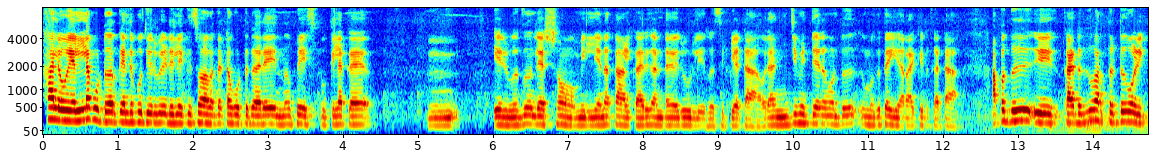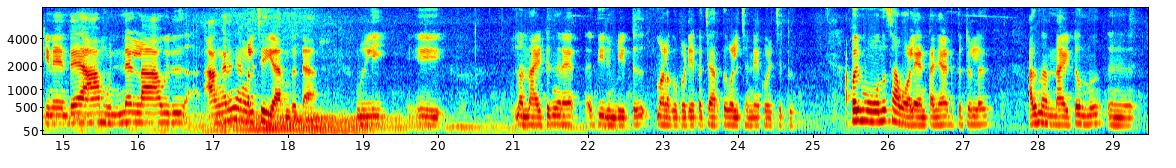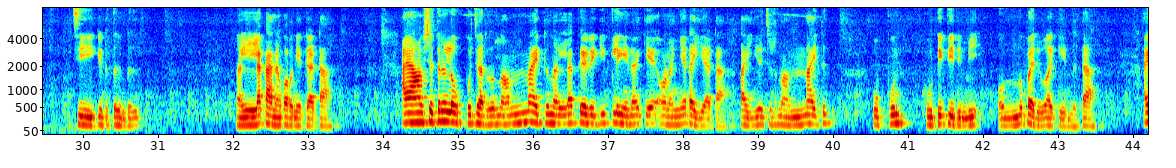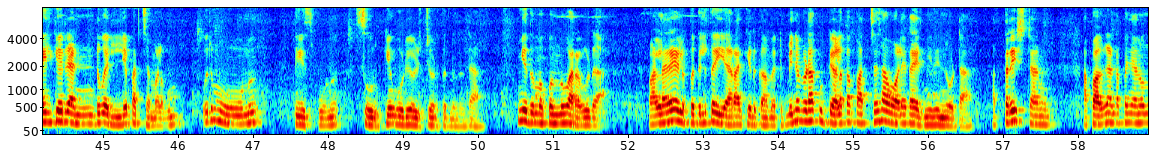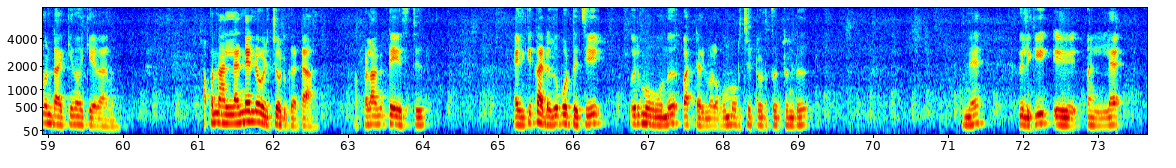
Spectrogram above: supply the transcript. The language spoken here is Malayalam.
ഹലോ എല്ലാ കൂട്ടുകാർക്കും എന്റെ പുതിയൊരു വീഡിയോയിലേക്ക് സ്വാഗതം കേട്ടോ കൂട്ടുകാരെ. ഇന്ന് ഫേസ്ബുക്കിലൊക്കെ എഴുപത് ലക്ഷം മില്യനൊക്കെ ആൾക്കാർ കണ്ട ഒരു ഉള്ളി റെസിപ്പി കേട്ടാ ഒരു അഞ്ച് മിനിറ്റ് നേരം കൊണ്ട് നമുക്ക് തയ്യാറാക്കി എടുക്കട്ടാ. അപ്പം ഇത് കടുക് വറുത്തിട്ട് ഒഴിക്കണേന്റെ ആ മുന്നുള്ള ആ ഒരു അങ്ങനെ ഞങ്ങൾ ചെയ്യാറുണ്ട് കേട്ടാ ഉള്ളി ഈ നന്നായിട്ട് ഇങ്ങനെ തിരുമ്പിയിട്ട് മുളക് പൊടിയൊക്കെ ചേർത്ത് വെളിച്ചെണ്ണയൊക്കെ ഒഴിച്ചിട്ട്. അപ്പോൾ ഒരു മൂന്ന് സവോളയാണ് കേട്ടോ ഞാൻ എടുത്തിട്ടുള്ളത്. അത് നന്നായിട്ടൊന്ന് ചീകി എടുത്തുണ്ട് നല്ല കന കുറഞ്ഞിട്ടാട്ടാ. ആ ആവശ്യത്തിനുള്ള ഉപ്പ് ചേർത്ത് നന്നായിട്ട് നല്ല കഴുകി ക്ലീനാക്കി ഉണങ്ങിയ കയ്യാട്ടാ. കൈ വെച്ചിട്ട് നന്നായിട്ട് ഉപ്പും കൂട്ടി തിരുമ്മി ഒന്ന് പരുവാക്കിയിട്ടുണ്ട് കേട്ടാ അതിലേക്ക് ഒരു രണ്ട് വലിയ പച്ചമുളകും ഒരു മൂന്ന് ടീസ്പൂണ് സുറുക്കിയും കൂടി ഒഴിച്ചു കൊടുത്തിട്ടുണ്ട് കേട്ടാ ഇനി ഇത് നമുക്കൊന്ന് വറവിടുക. വളരെ എളുപ്പത്തിൽ തയ്യാറാക്കി എടുക്കാൻ പറ്റും. പിന്നെ ഇവിടെ കുട്ടികളൊക്കെ പച്ച സവാളയൊക്കെ അരിഞ്ഞ് തിന്നൂട്ടാ. അത്ര ഇഷ്ടമാണ് അപ്പോൾ അത് കണ്ടപ്പോൾ ഞാനൊന്ന് ഉണ്ടാക്കി നോക്കിയതാണ്. അപ്പം നല്ലെണ്ണ തന്നെ ഒഴിച്ചു കൊടുക്കട്ടാ അപ്പോഴാണ് ടേസ്റ്റ് എനിക്ക് കടുക് പൊട്ടിച്ച് ഒരു മൂന്ന് വറ്റൽമുളകും മുറിച്ചിട്ട് കൊടുത്തിട്ടുണ്ട്. പിന്നെ ഇതിലേക്ക് നല്ല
